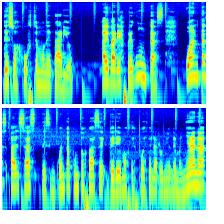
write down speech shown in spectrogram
de su ajuste monetario. Hay varias preguntas. ¿Cuántas alzas de 50 puntos base veremos después de la reunión de mañana?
